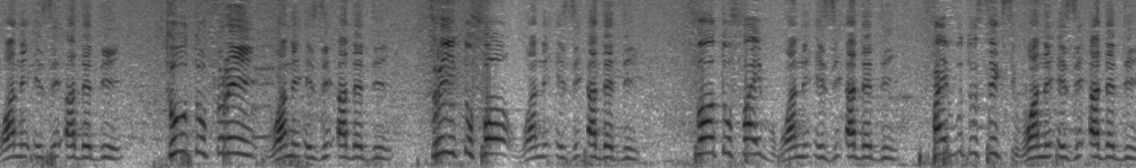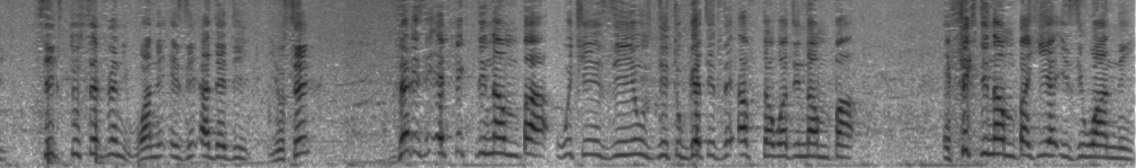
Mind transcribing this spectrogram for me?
1 is the other D. 2 to 3, 1 is the other D. 3 to 4, 1 is the other D. 4 to 5, 1 is the other D. 5 to 6, 1 is the other D. 6 to 7, 1 is the other D. You see? There is a fixed number which is used to get the afterward number. A fixed number here is 1.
